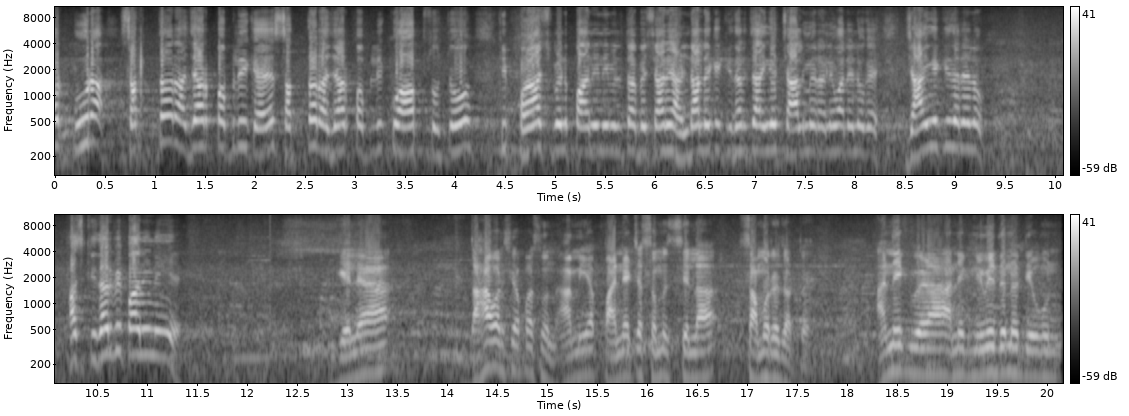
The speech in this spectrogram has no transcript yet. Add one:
और पूरा सत्तर हजार पब्लिक है सत्तर हजार पब्लिक को आप सोचो कि पाँच मिनट पानी नहीं मिलता बेचारे हंडा लेके किधर जाएंगे चाल में रहने वाले लोग हैं। जाएंगे किधर है लोग? आज किधर भी पानी नहीं है। गेल्या दहा वर्षापासून आम्ही या पाण्याच्या समस्येला सामोरं जातो आहे अनेक वेळा अनेक निवेदनं देऊन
